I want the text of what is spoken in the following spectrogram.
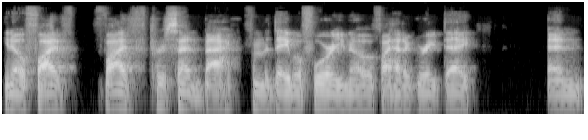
you know, five five percent back from the day before. You know, if I had a great day, and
